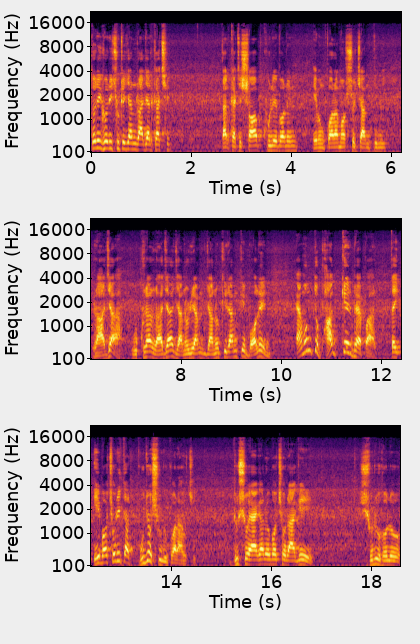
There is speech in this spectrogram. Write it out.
তড়িঘড়ি ছুটে যান রাজার কাছে। তার কাছে সব খুলে বলেন এবং পরামর্শ চান তিনি। রাজা উখরার রাজা জানরিরাম, জানকীরামকে বলেন, এমন তো ভাগ্যের ব্যাপার, তাই এবছরই তার পুজো শুরু করা উচিত। দুশো এগারো বছর আগে শুরু হলো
